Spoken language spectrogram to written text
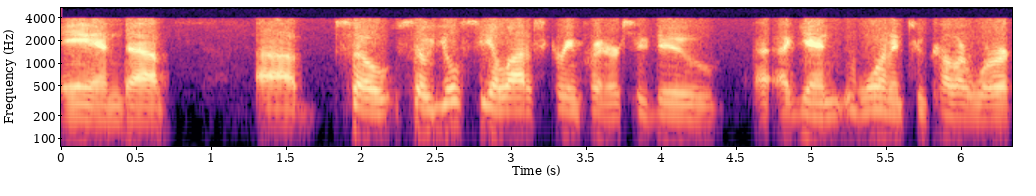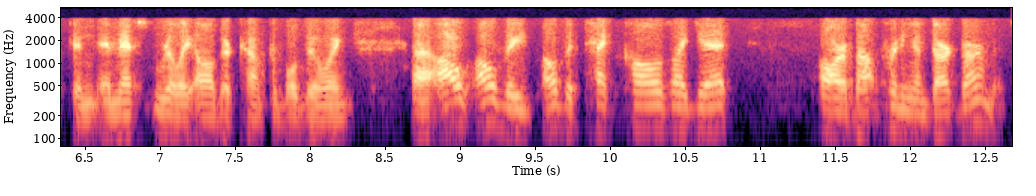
And uh uh so so you'll see a lot of screen printers who do uh, again one and two color work and and that's really all they're comfortable doing. Uh all all the all the tech calls I get are about printing on dark garments.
